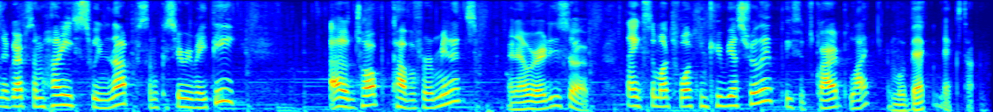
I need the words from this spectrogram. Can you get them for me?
Gonna grab some honey to sweeten it up. Some kasuri methi. Add on top. Cover for a minute and now we're ready to serve. Thanks so much for watching QMD Australia. Please subscribe, like, and we'll be back next time.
